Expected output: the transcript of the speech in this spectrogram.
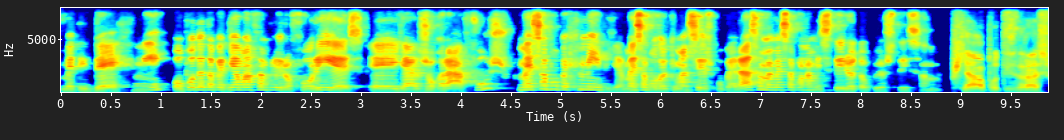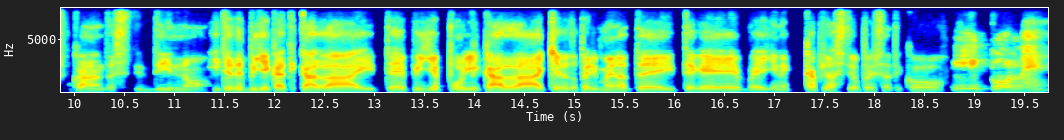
με την τέχνη. Οπότε τα παιδιά μάθαν πληροφορίες ε, για ζωγράφους μέσα από παιχνίδια, μέσα από δοκιμασίες που περάσαμε, μέσα από ένα μυστήριο το οποίο στήσαμε. Ποια από τις δράσεις που κάνατε στην Τίνο, είτε δεν πήγε κάτι καλά, είτε πήγε πολύ καλά και δεν το περιμένατε, είτε έγινε κάποιο αστείο περιστατικό; Λοιπόν, ναι,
